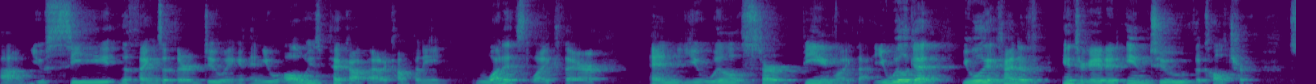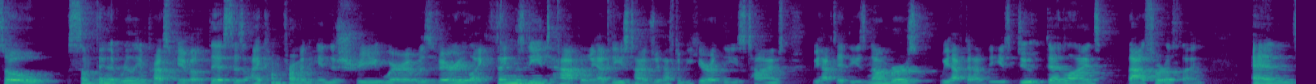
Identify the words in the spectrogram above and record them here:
um, you see the things that they're doing, and you always pick up at a company what it's like there and you will start being like that. You will get you will get kind of integrated into the culture. So something that really impressed me about this is i come from an industry where it was very like things need to happen. We have these times we have to be here at these times we have to hit these numbers we have to have these due deadlines that sort of thing. And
